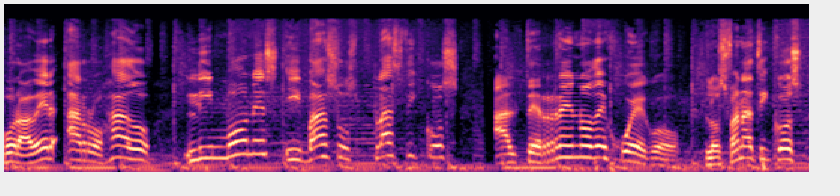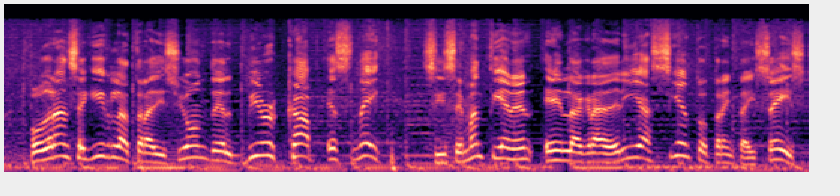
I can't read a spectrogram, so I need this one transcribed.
por haber arrojado limones y vasos plásticos al terreno de juego. Los fanáticos podrán seguir la tradición del Beer Cup Snake si se mantienen en la gradería 136.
